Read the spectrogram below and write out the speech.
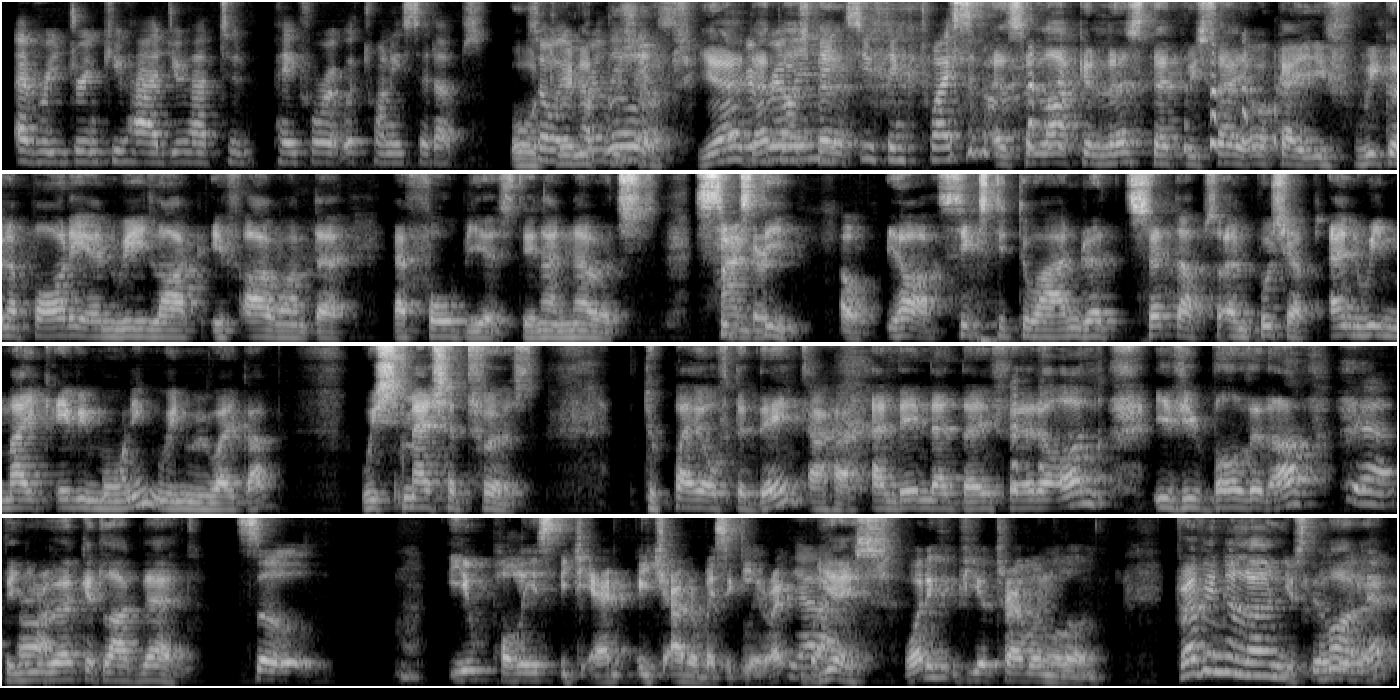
every drink you had, you had to pay for it with 20 sit ups. Or So it twin really push-ups. Yeah, It that really was the. makes you think twice about It's it. like a list that we say, okay, if we're gonna party and we like, if I want to have four beers, then I know it's sixty. Oh. yeah, sixty to hundred sit-ups and push-ups, and we make every morning when we wake up, we smash it first to pay off the debt, Uh-huh. and then that day further on, if you build it up, Yeah. then Alright. you work it like that. So you police each and each other basically, right? Yeah. Yes, What if, if you're traveling alone? traveling alone. You still my- doing that?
